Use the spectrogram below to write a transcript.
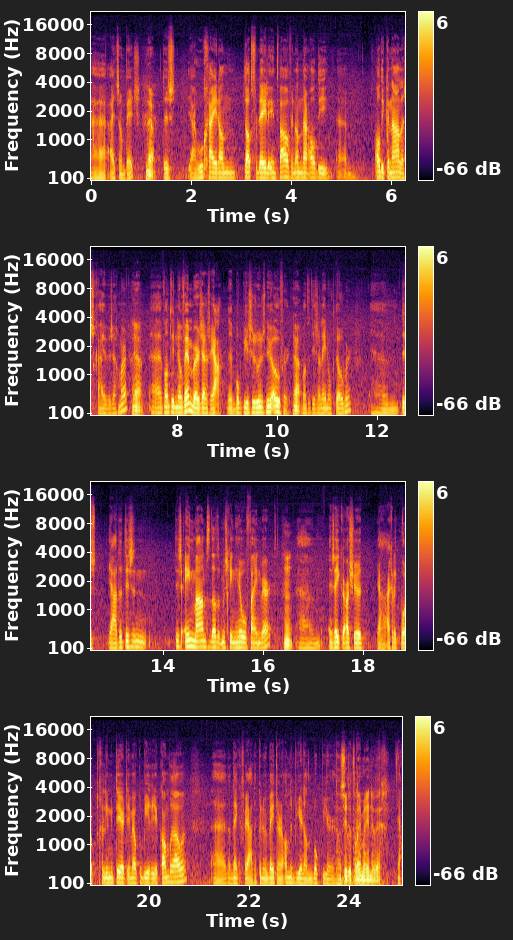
uh, uit zo'n batch. Ja. Dus ja, hoe ga je dan dat verdelen in 12 en dan naar al die, um, al die kanalen schuiven, zeg maar. Ja. Uh, want in november zeggen ze, ja, het bokbierseizoen is nu over. Ja. Want het is alleen oktober. Um, dus ja, dat is een... Het is één maand dat het misschien heel fijn werkt. Hm. Um, en zeker als je ja, eigenlijk wordt gelimiteerd in welke bieren je kan brouwen. Uh, dan denk ik van ja, dan kunnen we beter een ander bier dan bokbier. Dan zit het alleen maar in de weg. Ja.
